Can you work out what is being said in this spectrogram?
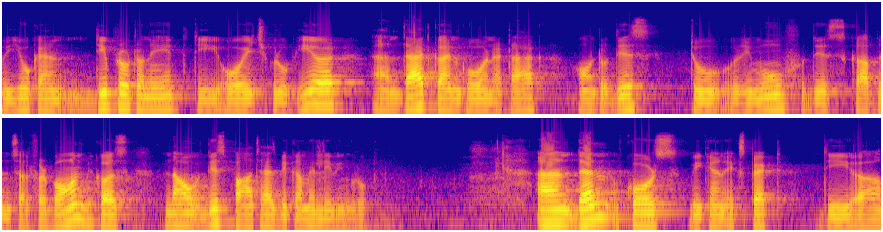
you can deprotonate the OH group here and that can go and attack onto this to remove this carbon sulfur bond because now this path has become a leaving group. And then of course we can expect the uh,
